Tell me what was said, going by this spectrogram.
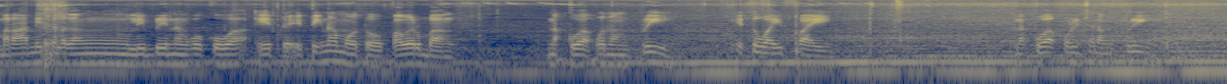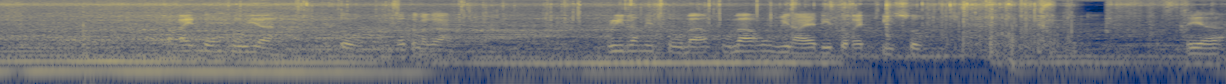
marami talagang libre na makukuha. Ito, itingnan mo to, power bank. Nakuha ko ng free. Ito wifi. Nakuha ko rin siya ng free. Saka itong yan. Ito, ito talaga. Free lang dito. Wala, wala akong binaya dito kahit piso. Kaya,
